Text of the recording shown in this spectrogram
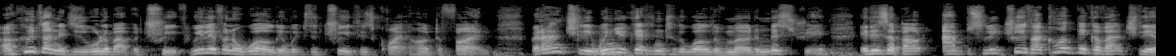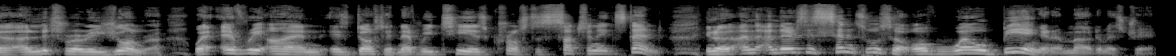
A whodunit is all about the truth. We live in a world in which the truth is quite hard to find. But actually, when you get into the world of murder mystery, it is about absolute truth. I can't think of actually a, a literary genre where every iron is dotted and every T is crossed to such an extent. You know, and, and there's this sense also of well-being in a murder mystery.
